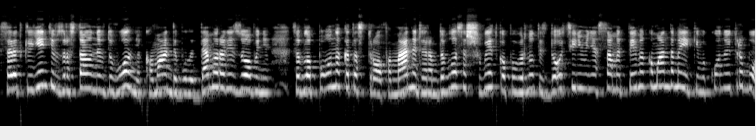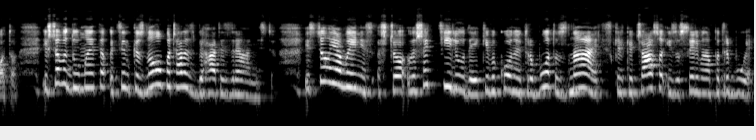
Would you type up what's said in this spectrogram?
Серед клієнтів зростало невдоволення, команди були деморалізовані. Це була повна катастрофа. Менеджерам довелося швидко повернутися до оцінювання саме тими командами, які виконують роботу. І що ви думаєте, оцінки знову почали збігати з реальністю. І з цього я виніс, що лише ті люди, які виконують роботу, знають, скільки часу і зусиль вона потребує.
